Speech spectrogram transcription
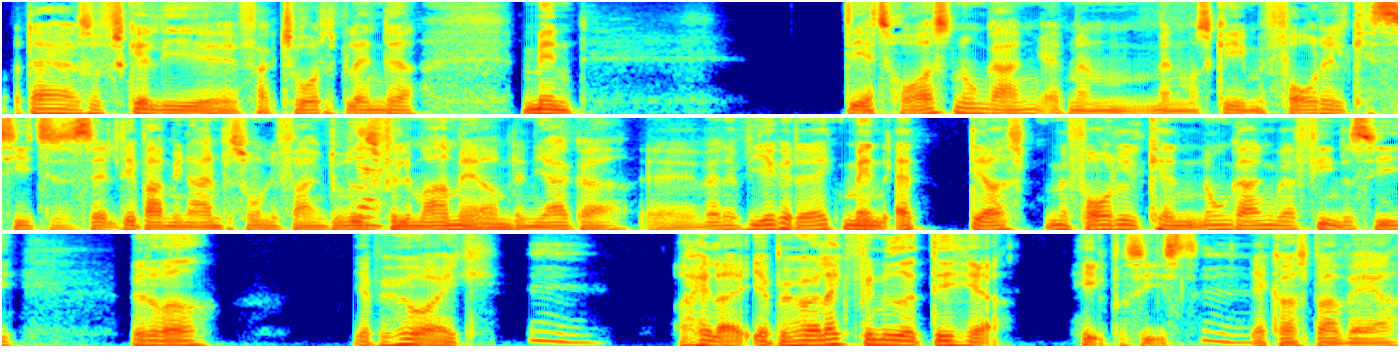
Og der er jo så forskellige øh, faktorer, der spiller der. Men det, jeg tror også nogle gange, at man, man måske med fordel kan sige til sig selv, det er bare min egen personlige erfaring, du ved ja. selvfølgelig meget mere om den, jeg gør, øh, hvad der virker der, ikke? men at det også med fordel kan nogle gange være fint at sige, ved du hvad, jeg behøver ikke, mm. og heller, jeg behøver heller ikke finde ud af det her helt præcist. Mm. Jeg kan også bare være.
